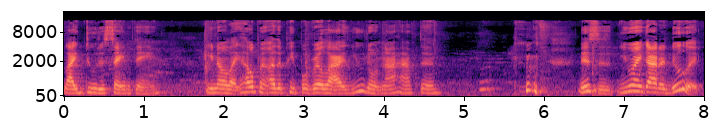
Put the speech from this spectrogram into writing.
like do the same thing you know, like helping other people realize you do not have to. this is you ain't got to do it.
